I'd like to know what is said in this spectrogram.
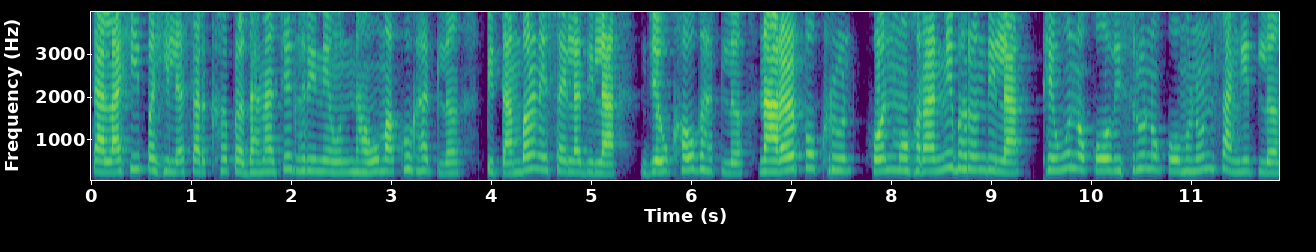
त्यालाही पहिल्यासारखं प्रधानाचे घरी नेऊन न्हाऊ माखू घातलं. पितांबर नेसायला दिला. जेवखाऊ घातलं. नारळ पोखरून होन मोहरांनी भरून दिला. ठेवू नको विसरू नको म्हणून सांगितलं.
